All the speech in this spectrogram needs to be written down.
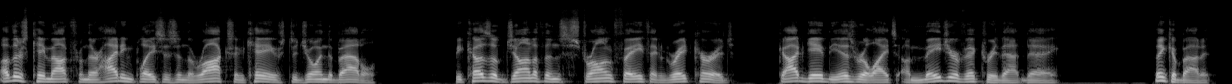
Others came out from their hiding places in the rocks and caves to join the battle. Because of Jonathan's strong faith and great courage, God gave the Israelites a major victory that day. Think about it.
